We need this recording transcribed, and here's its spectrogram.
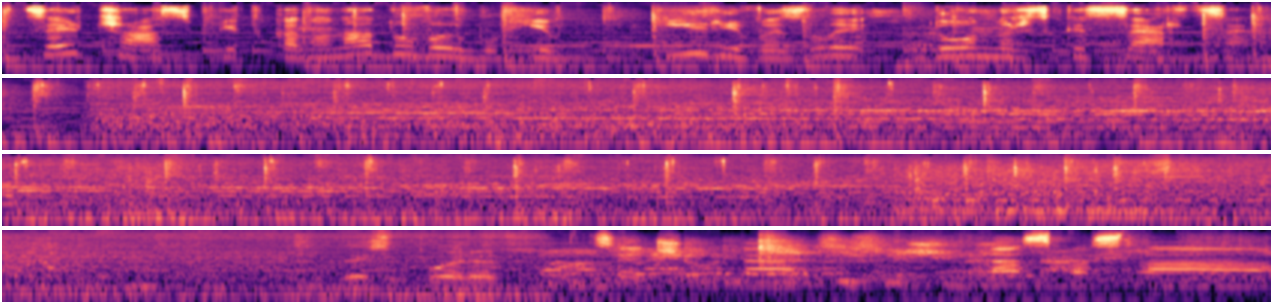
У цей час під канонаду вибухів Кірі везли донорське серце. Це чудо. Нас спасла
